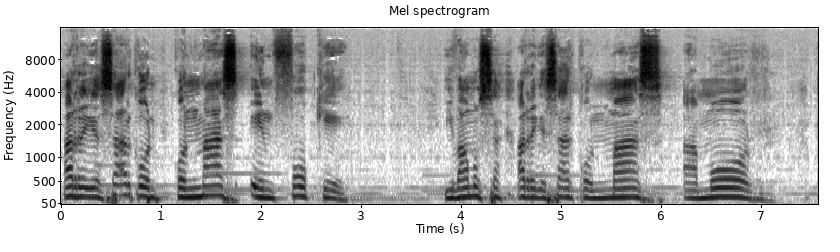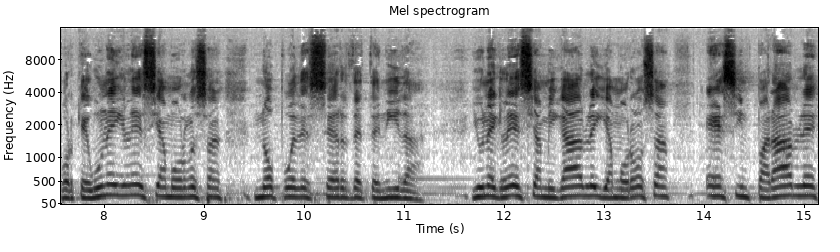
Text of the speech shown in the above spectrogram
a regresar con, con más enfoque. Y vamos a, a regresar con más amor porque una iglesia amorosa no puede ser detenida. Y una iglesia amigable y amorosa es imparable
